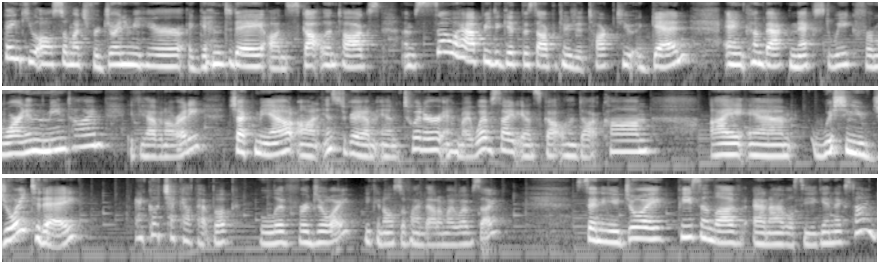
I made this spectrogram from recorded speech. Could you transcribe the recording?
Thank you all so much for joining me here again today on Scotland Talks. I'm so happy to get this opportunity to talk to you again and come back next week for more. And in the meantime, if you haven't already, check me out on Instagram and Twitter and my website, annescotland.com. I am wishing you joy today and go check out that book, Live for Joy. You can also find that on my website. Sending you joy, peace, and love, and I will see you again next time.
